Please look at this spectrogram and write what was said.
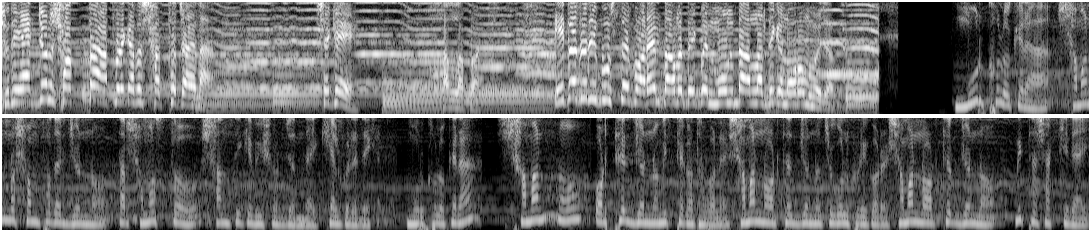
শুধু একজন সত্তা আপনার কাছে স্বার্থ চায় না। সে কে? আল্লাহ পাক। এটা যদি বুঝতে পারেন, তাহলে দেখবেন মনটা আল্লাহর দিকে নরম হয়ে যাবে। মূর্খ লোকেরা সামান্য সম্পদের জন্য তার সমস্ত শান্তিকে বিসর্জন দেয়। খেয়াল করে দেখেন। মূর্খ লোকেরা সামান্য অর্থের জন্য মিথ্যা কথা বলে, সামান্য অর্থের জন্য চুগলখুরি করে, সামান্য অর্থের জন্য মিথ্যা সাক্ষী দেয়,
